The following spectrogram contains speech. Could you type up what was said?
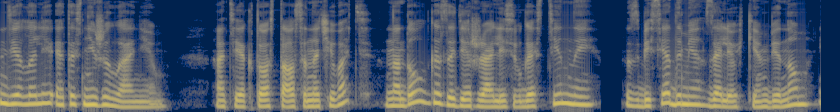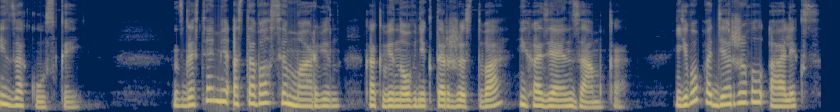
делали это с нежеланием а те, кто остался ночевать, надолго задержались в гостиной с беседами за легким вином и закуской. С гостями оставался Марвин, как виновник торжества и хозяин замка. Его поддерживал Алекс,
